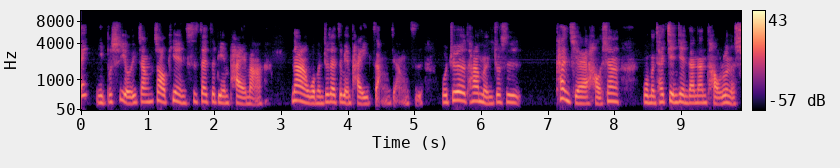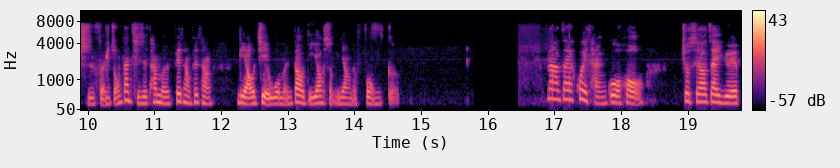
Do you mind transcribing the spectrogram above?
哎，你不是有一张照片是在这边拍吗？那我们就在这边拍一张这样子。”我觉得他们就是看起来好像我们才简简单单讨论了十分钟，但其实他们非常非常了解我们到底要什么样的风格。那在会谈过后，就是要再约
